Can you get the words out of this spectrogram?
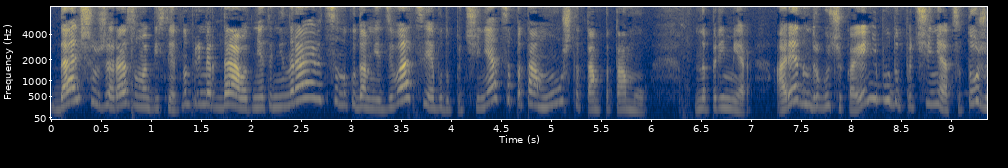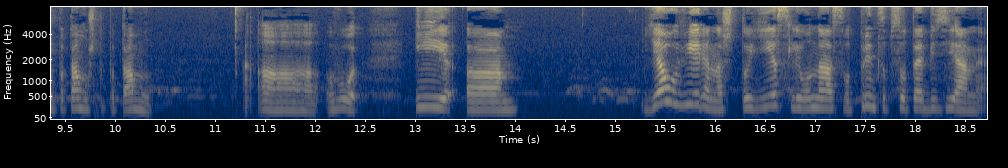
Дальше уже разум объясняет. Например, да, вот мне это не нравится, но куда мне деваться, я буду подчиняться, потому что там потому. Например, а рядом другой человек, а я не буду подчиняться, тоже потому что потому. А, вот. И... А, я уверена, что если у нас вот принцип сотой обезьяны,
